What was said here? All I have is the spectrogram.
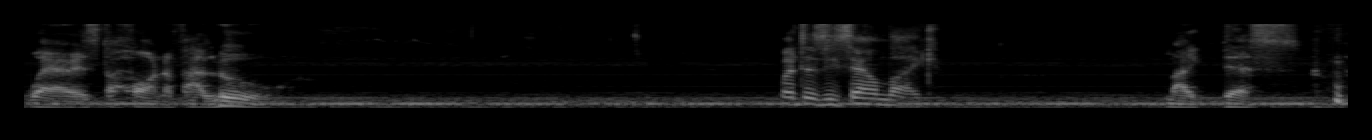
where is the horn of alu what does he sound like? like this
